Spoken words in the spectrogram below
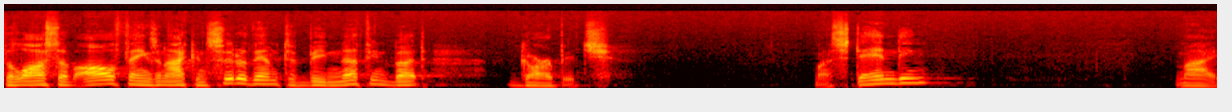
the loss of all things, and I consider them to be nothing but garbage. My standing, my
